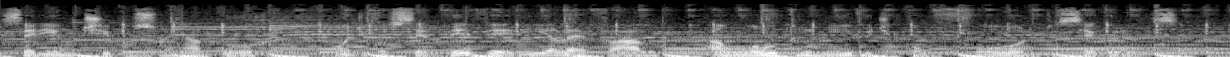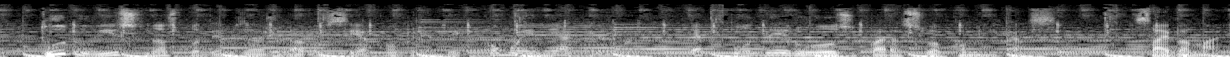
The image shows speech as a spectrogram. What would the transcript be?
seria um tipo sonhador, onde você deveria levá-lo a um outro nível de conforto e segurança. Tudo isso nós podemos ajudar você a compreender como o Enneagrama é poderoso para a sua comunicação. Saiba mais.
